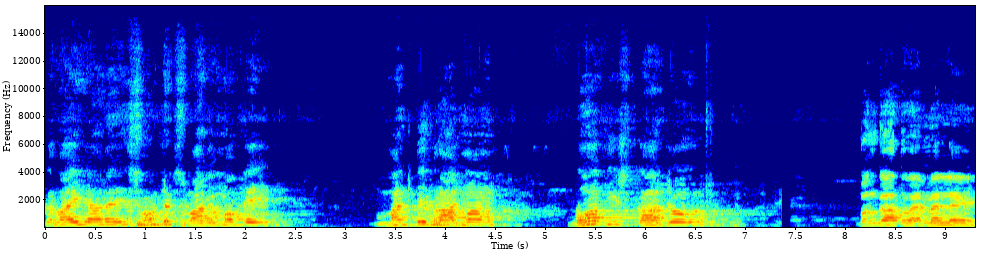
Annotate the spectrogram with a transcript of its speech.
ਕਰਵਾਈ ਜਾ ਰਹੇ ਸੌਂਚਕ ਸਮਾਗਮ ਮੌਕੇ ਮੰਚ ਤੇ ਬਿਰਾਜਮਾਨ ਬਹੁਤ ਹੀ ਸਤਿਕਾਰਯੋਗ ਬੰਗਾ ਤੋਂ ਐਮਐਲਏ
